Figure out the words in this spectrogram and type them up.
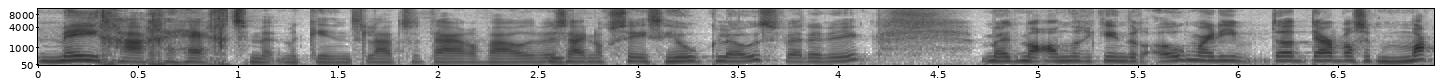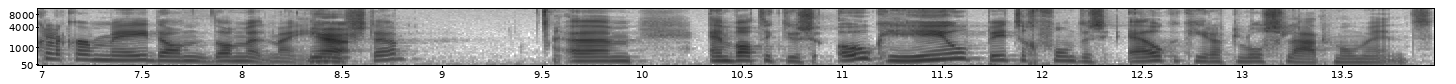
mega gehecht met mijn kind. Laten we het daarop houden. We hm. zijn nog steeds heel close, verder ik. Met mijn andere kinderen ook. Maar die, dat, daar was ik makkelijker mee dan, dan met mijn eerste. Um, en wat ik dus ook heel pittig vond, is elke keer dat loslaatmoment.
